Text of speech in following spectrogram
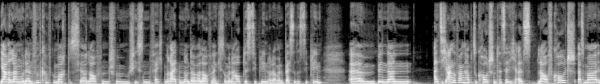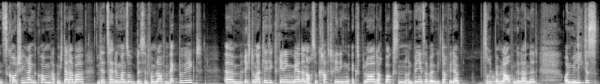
jahrelang modernen Fünfkampf gemacht. Das ist ja Laufen, Schwimmen, Schießen, Fechten, Reiten. Und da war Laufen eigentlich so meine Hauptdisziplin oder meine beste Disziplin. Ähm, bin dann, als ich angefangen habe zu coachen, tatsächlich als Laufcoach erstmal ins Coaching reingekommen, habe mich dann aber mit der Zeit irgendwann so ein bisschen vom Laufen wegbewegt. Ähm, Richtung Athletiktraining, mehr dann auch so Krafttraining explored, auch Boxen und bin jetzt aber irgendwie doch wieder zurück beim Laufen gelandet. Und mir liegt es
